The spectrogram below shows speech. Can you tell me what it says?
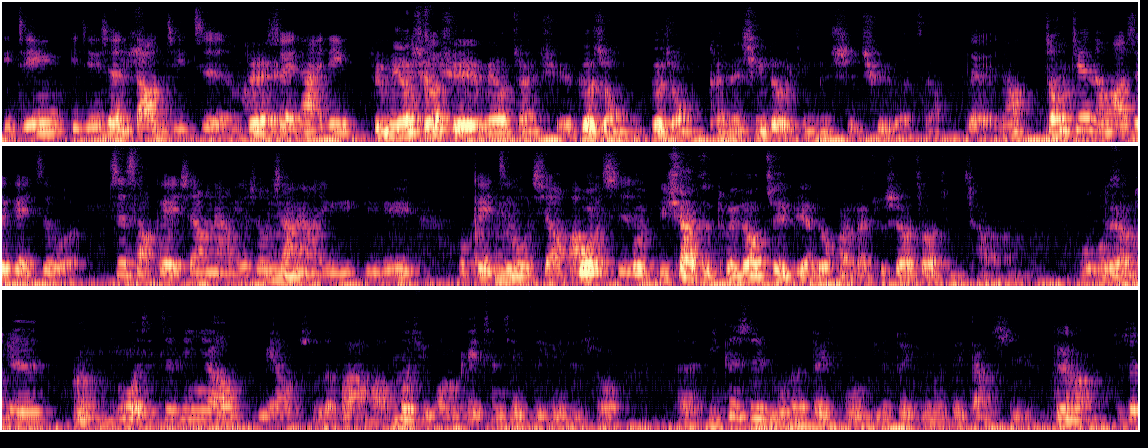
已经已经是很到极致了嘛，对所以他一定就没有休学，也没有转学，各种各种可能性都已经失去了，这样。对，然后中间的话是可以自我，至少可以商量，有时候商量余余裕，我可以自我消化，我或是我一下子推到这边的话，那就是要找警察了。我我是觉得，嗯嗯，如果是这边要描述的话，哈，或许我们可以呈现咨询是说，呃，一个是如何对父母，一个对如何对当事人。对吗，就说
